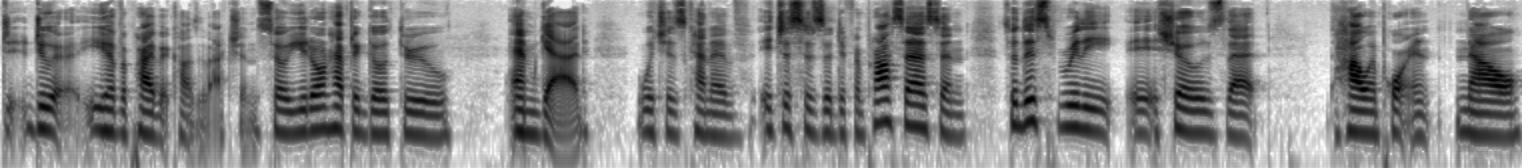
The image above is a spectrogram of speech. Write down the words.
d- do it. You have a private cause of action, so you don't have to go through MCAD, which is kind of it just is a different process, and so this really shows that how important now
